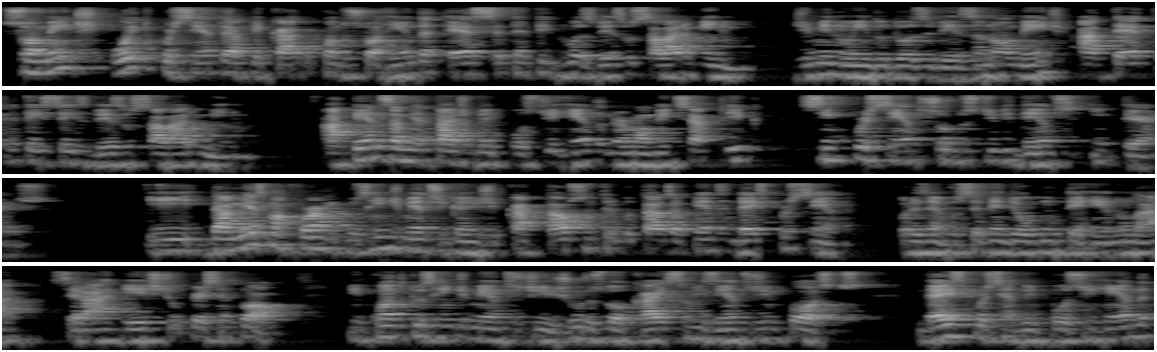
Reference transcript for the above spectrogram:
Somente 8% é aplicado quando sua renda é 72 vezes o salário mínimo, diminuindo 12 vezes anualmente até 36 vezes o salário mínimo. Apenas a metade do imposto de renda normalmente se aplica, 5% sobre os dividendos internos. E, da mesma forma, os rendimentos de ganhos de capital são tributados apenas em 10%. Por exemplo, você vendeu algum terreno lá, será este o percentual. Enquanto que os rendimentos de juros locais são isentos de impostos. 10% do imposto de renda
